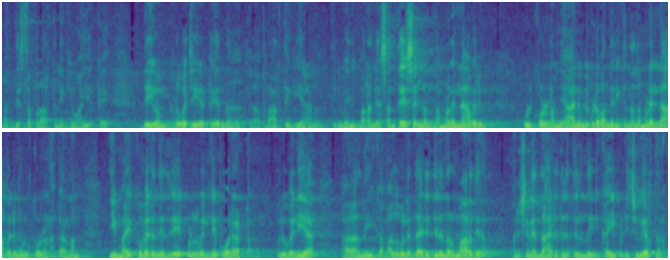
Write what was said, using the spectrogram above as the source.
മധ്യസ്ഥ പ്രാർത്ഥനയ്ക്കുമായി ഒക്കെ ദൈവം കൃപ ചെയ്യട്ടെ എന്ന് പ്രാർത്ഥിക്കുകയാണ്. തിരുമേനി പറഞ്ഞ സന്ദേശങ്ങൾ നമ്മളെല്ലാവരും ഉൾക്കൊള്ളണം. ഞാനും ഇവിടെ വന്നിരിക്കുന്ന നമ്മളെല്ലാവരും ഉൾക്കൊള്ളണം. കാരണം ഈ മയക്കുമരുന്നെതിരെക്കുള്ള വലിയ പോരാട്ടം ഒരു വലിയ നീക്കം അതുപോലെ ദരിദ്ര നിർമ്മാർജനം മനുഷ്യനെ ദാരിദ്ര്യത്തിൽ നിന്ന് കൈ പിടിച്ച് ഉയർത്തണം.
